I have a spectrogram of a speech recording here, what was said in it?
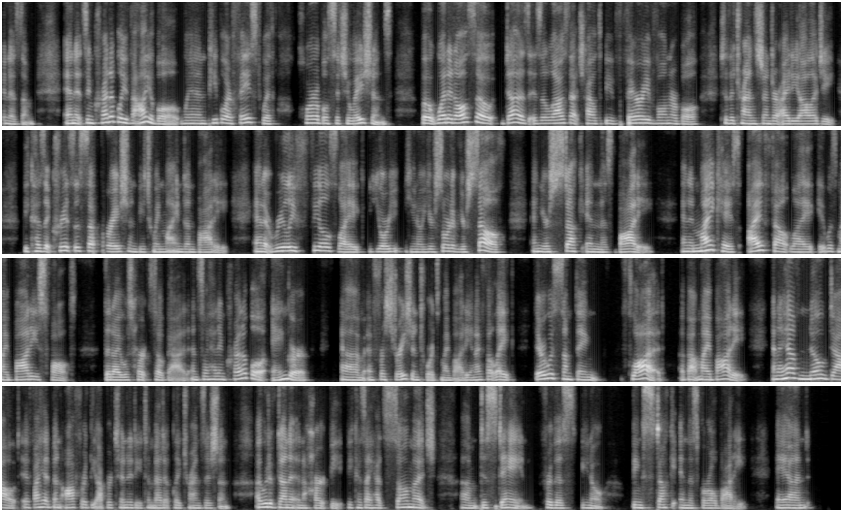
mechanism, and it's incredibly valuable when people are faced with horrible situations. But what it also does is it allows that child to be very vulnerable to the transgender ideology because it creates a separation between mind and body. And it really feels like you're you know you're sort of yourself and you're stuck in this body. And in my case i felt like it was my body's fault that i was hurt so bad. And so i had incredible anger um, and frustration towards my body and i felt like there was something flawed about my body and I have no doubt if I had been offered the opportunity to medically transition, I would have done it in a heartbeat because I had so much um, disdain for this, you know, being stuck in this girl body. And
